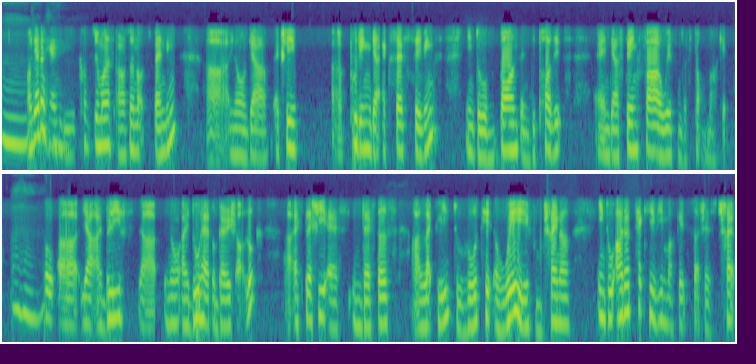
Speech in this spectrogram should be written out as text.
Mm. On the other hand, the consumers are also not spending. Uh, you know, they are actually uh, putting their excess savings into bonds and deposits, and they are staying far away from the stock market. Mm-hmm. So, uh, yeah, I believe, uh, you know, I do have a bearish outlook, uh, especially as investors are likely to rotate away from China into other tech-heavy markets such as China,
